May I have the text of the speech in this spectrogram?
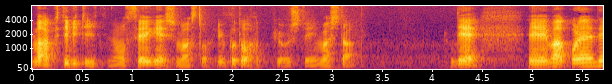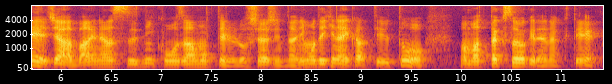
まあアクティビティっていうのを制限しますということを発表していました。で、えー、まあこれでじゃあバイナンスに口座を持ってるロシア人何もできないかっていうと、まあ、全くそういうわけではなくて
